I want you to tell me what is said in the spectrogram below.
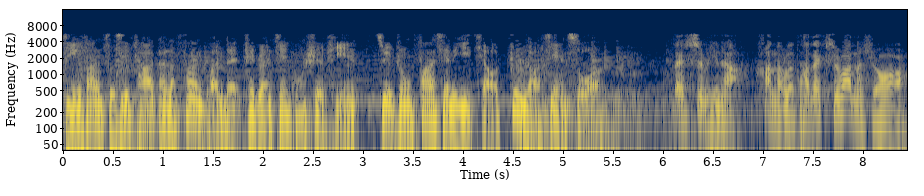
警方仔细查看了饭馆的这段监控视频，最终发现了一条重要线索。在视频上看到了他在吃饭的时候啊，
